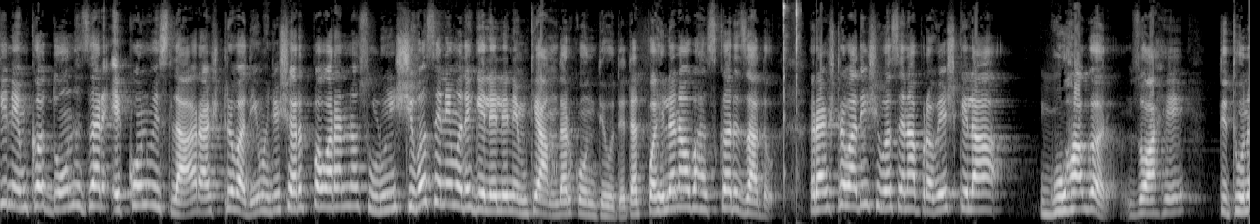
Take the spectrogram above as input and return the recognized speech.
की नेमकं दोन हजार एकोणवीसला राष्ट्रवादी म्हणजे शरद पवारांना सोडून शिवसेनेमध्ये गेलेले नेमके आमदार कोणते होते? त्यात पहिलं नाव भास्कर जाधव. राष्ट्रवादी शिवसेना प्रवेश केला गुहागर जो आहे तिथून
